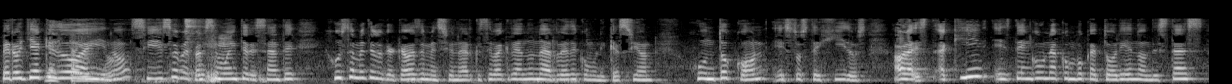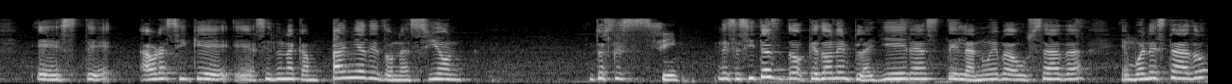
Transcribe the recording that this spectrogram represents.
Pero ya quedó ahí, ¿no? Sí, eso me parece muy interesante. Justamente lo que acabas de mencionar, que se va creando una red de comunicación junto con estos tejidos. Ahora, aquí tengo una convocatoria en donde estás este, ahora sí que eh, haciendo una campaña de donación. Entonces, sí. necesitas que donen playeras, tela nueva usada, en buen estado,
